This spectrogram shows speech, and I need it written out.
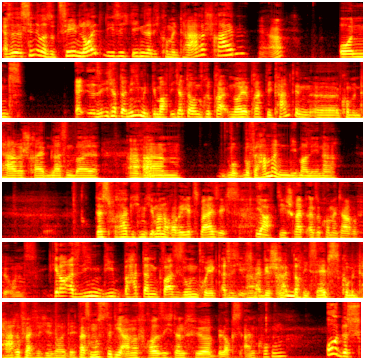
also es sind immer so zehn Leute, die sich gegenseitig Kommentare schreiben ja. und also ich habe da nicht mitgemacht. Ich habe da unsere pra neue Praktikantin äh, Kommentare schreiben lassen, weil Aha. ähm, wofür haben wir denn die Marlena? Das frage ich mich immer noch, aber jetzt weiß ich's. Ja, Die schreibt also Kommentare für uns. genau. Also die, die hat dann quasi so ein Projekt. Also ich, ich meine, wir schreiben doch nicht selbst Kommentare für solche Leute. Was musste die arme Frau sich dann für Blogs angucken? Oh, das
